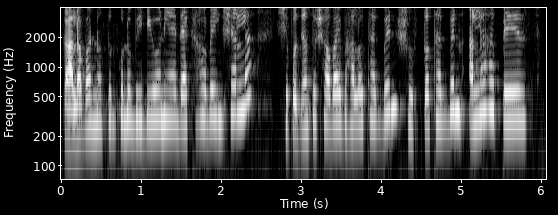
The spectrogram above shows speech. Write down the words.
কাল আবার নতুন কোনো ভিডিও নিয়ে দেখা হবে ইনশাল্লাহ। সে পর্যন্ত সবাই ভালো থাকবেন, সুস্থ থাকবেন। আল্লাহ হাফেজ।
